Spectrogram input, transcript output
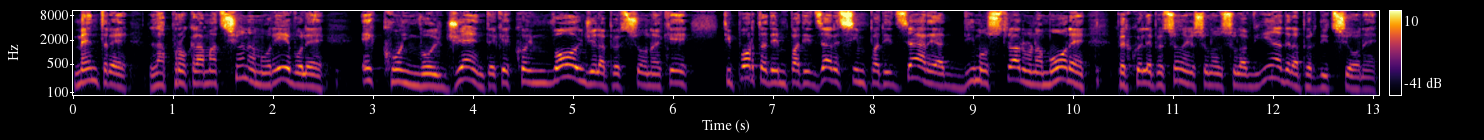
mentre la proclamazione amorevole è coinvolgente, che coinvolge la persona, che ti porta ad empatizzare simpatizzare, a dimostrare un amore per quelle persone che sono sulla via della perdizione,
